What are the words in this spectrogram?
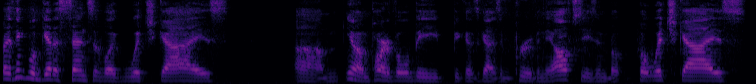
But I think we'll get a sense of like which guys. Um, you know, and part of it will be because guys improve in the offseason, but but which guys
